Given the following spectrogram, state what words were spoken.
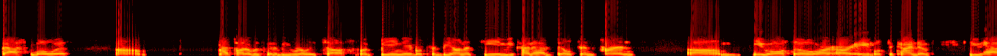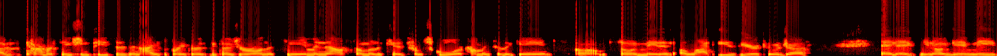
basketball with. Um, I thought it was going to be really tough, but being able to be on a team, you kind of have built-in friends um, you also are, are able to kind of you have conversation pieces and icebreakers because you're on the team, and now some of the kids from school are coming to the games. Um, so it made it a lot easier to adjust, and it you know it gave me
